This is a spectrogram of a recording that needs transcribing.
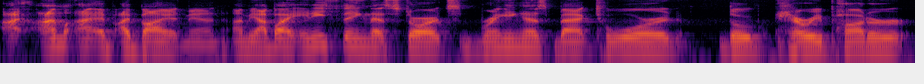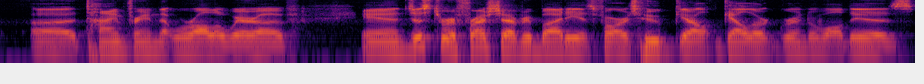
I, I'm I, I buy it, man. I mean, I buy anything that starts bringing us back toward the Harry Potter uh, time frame that we're all aware of. And just to refresh everybody, as far as who Gell- Gellert Grindelwald is,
